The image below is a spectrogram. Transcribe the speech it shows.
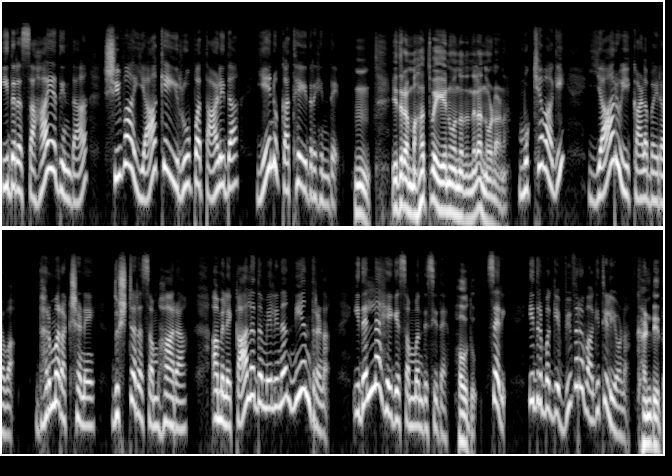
ಇದರ ಸಹಾಯದಿಂದ ಶಿವ ಯಾಕೆ ಈ ರೂಪ ತಾಳಿದ ಏನು ಕಥೆ ಇದ್ರ ಹಿಂದೆ. ಹ್ಮ್. ಇದರ ಮಹತ್ವ ಏನು ಅನ್ನೋದನ್ನೆಲ್ಲ ನೋಡೋಣ. ಮುಖ್ಯವಾಗಿ ಯಾರು ಈ ಕಾಳಭೈರವ? ಧರ್ಮರಕ್ಷಣೆ ದುಷ್ಟರ ಸಂಹಾರ ಆಮೇಲೆ ಕಾಲದ ಮೇಲಿನ ನಿಯಂತ್ರಣ ಇದೆಲ್ಲ ಹೇಗೆ ಸಂಬಂಧಿಸಿದೆ? ಹೌದು. ಸರಿ ಇದ್ರ ಬಗ್ಗೆ ವಿವರವಾಗಿ ತಿಳಿಯೋಣ. ಖಂಡಿತ.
